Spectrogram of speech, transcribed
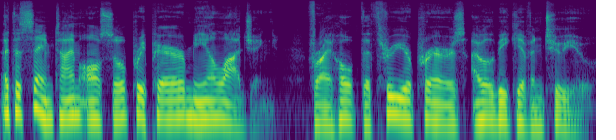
At the same time also prepare me a lodging, for I hope that through your prayers I will be given to you.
